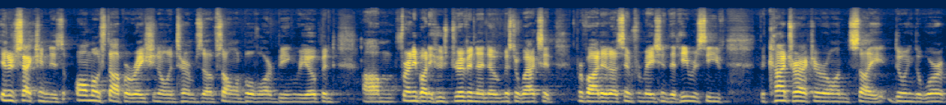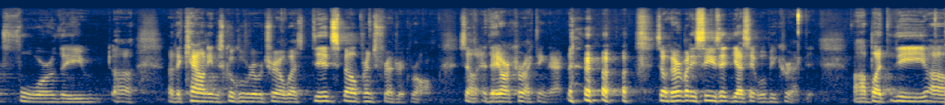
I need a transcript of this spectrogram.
intersection is almost operational in terms of Solon Boulevard being reopened. Um, For anybody who's driven, I know Mr. Waks had provided us information that he received. The contractor on site doing the work for the, uh, the county and the Schuylkill River Trail West did spell Prince Frederick wrong. So they are correcting that. So if everybody sees it, yes, it will be corrected. Uh, But the uh,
